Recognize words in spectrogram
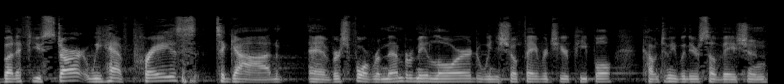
but if you start, we have praise to God. And verse 4 Remember me, Lord, when you show favor to your people. Come to me with your salvation.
